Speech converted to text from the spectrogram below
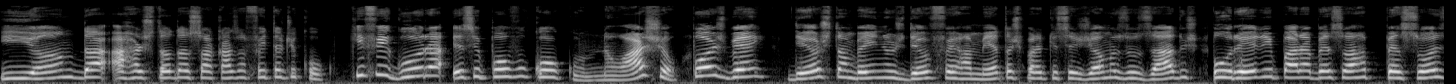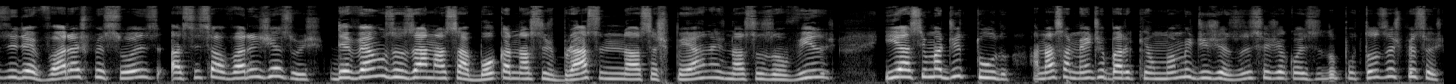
e anda arrastando a sua casa feita de coco. Que figura esse povo coco, não acham? Pois bem, Deus também nos deu ferramentas para que sejamos usados por Ele para abençoar pessoas e levar as pessoas a se salvarem em Jesus. Devemos usar nossa boca, nossos braços, nossas pernas, nossos ouvidos e, acima de tudo, a nossa mente para que o nome de Jesus seja conhecido por todas as pessoas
